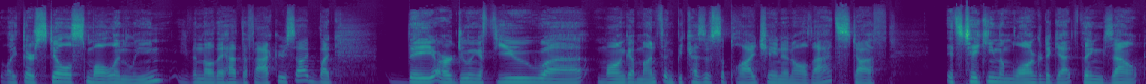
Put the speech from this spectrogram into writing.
like they're still small and lean, even though they had the factory side, but they are doing a few uh, manga a month, and because of supply chain and all that stuff, it's taking them longer to get things out.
